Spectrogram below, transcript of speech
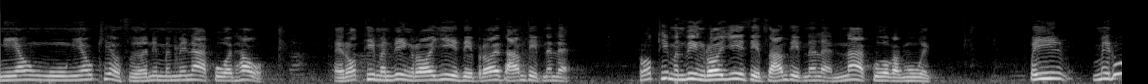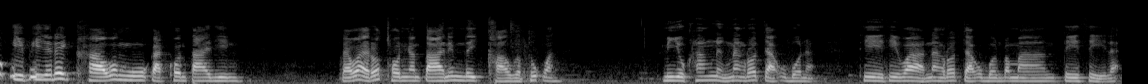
เงี้ยวงูเงี้ยวเขี้ยวเสือนี่มันไม่น่ากลัวเท่า ไอ้รถที่มันวิ่งร้อยยี่สิบร้อยสามสิบนั่นแหละ รถที่มันวิ่งร้อยยี่สิบสามสิบนั่นแหละน่ากลัวกับงูอีกปีไม่รู้กี่ปีจะได้ข่าวว่างูกัดคนตายยิง แต่ว่าไอ้รถชนกันตายนี่มันได้ข่าวเกับทุกวัน มีอยู่ครั้งหนึ่งนั่งรถจากอุบลอะ ที่ที่ว่านั่งรถจากอุบลประมาณตีสี่แล้ว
